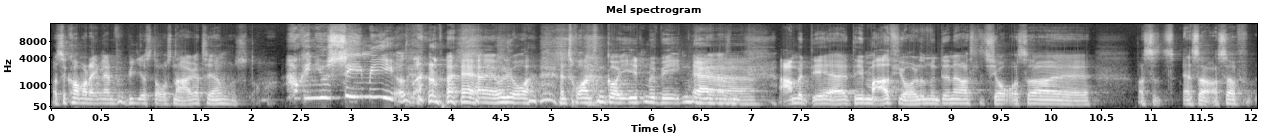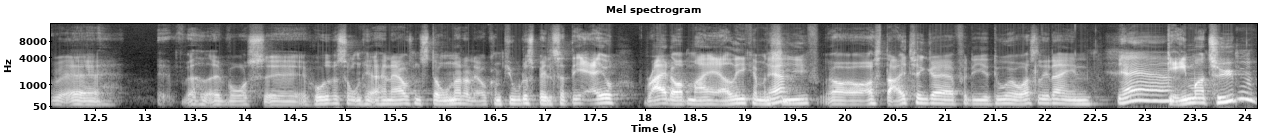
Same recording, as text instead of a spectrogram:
Og så kommer der en eller anden forbi og står og snakker til ham, og så står han, How can you see me? Og så er han bare ærgerlig over. Han tror, han sådan går i et med væggen. Ja, ja, ja. Ja, men det er, det er meget fjollet, men den er også lidt sjov, og så, øh, og så, altså, og så øh, hvad hedder det, vores øh, hovedperson her, han er jo sådan en stoner, der laver computerspil, så det er jo right up my alley, kan man Ja. sige. Og, og også dig, tænker jeg, fordi du er jo også lidt af en Ja, ja, ja. gamer-typen.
